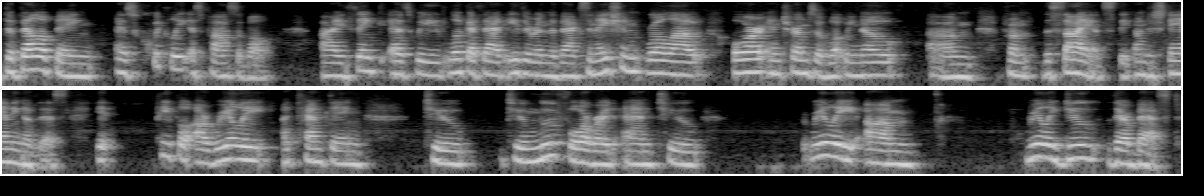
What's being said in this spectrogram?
developing as quickly as possible. I think as we look at that either in the vaccination rollout or in terms of what we know um, from the science, the understanding of this, it people are really attempting to to move forward and to really um, really do their best.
